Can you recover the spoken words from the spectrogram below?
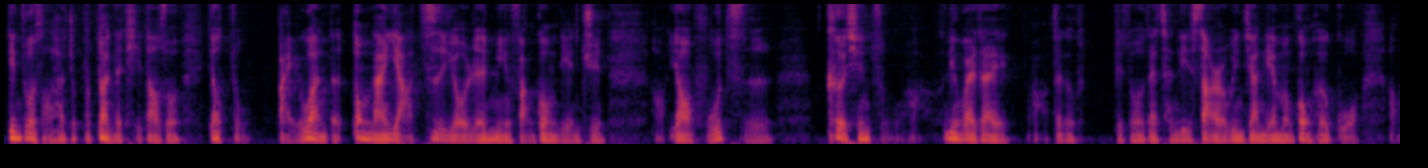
丁作扫他就不断的提到说，要组百万的东南亚自由人民反共联军，好，要扶植克钦族啊，另外在啊这个比如说在成立萨尔温江联盟共和国啊，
